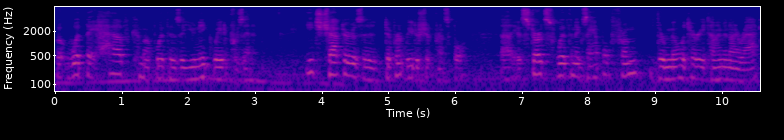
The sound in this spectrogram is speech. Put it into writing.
but what they have come up with is a unique way to present it. Each chapter is a different leadership principle. Uh, it starts with an example from their military time in Iraq,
